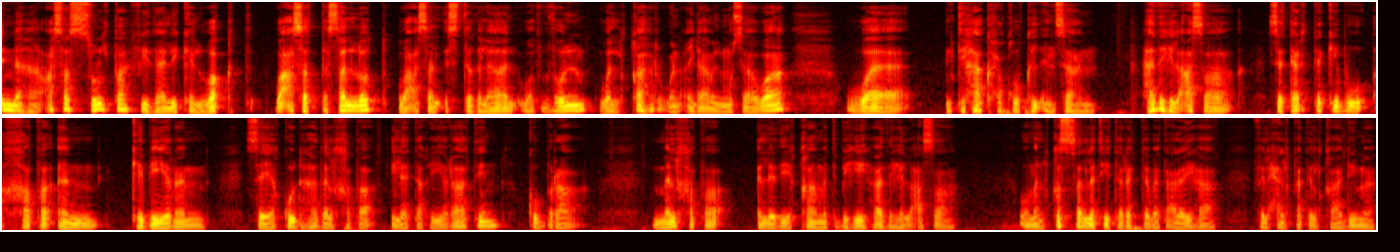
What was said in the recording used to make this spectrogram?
إنها عصا السلطة في ذلك الوقت. وعصى التسلط وعصى الاستغلال والظلم والقهر وانعدام المساواة وانتهاك حقوق الإنسان. هذه العصا سترتكب خطأ كبيرا. سيقود هذا الخطأ إلى تغييرات كبرى. ما الخطأ الذي قامت به هذه العصا؟ وما القصة التي ترتبت عليها في الحلقة القادمة؟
